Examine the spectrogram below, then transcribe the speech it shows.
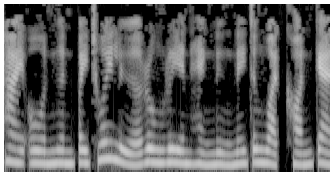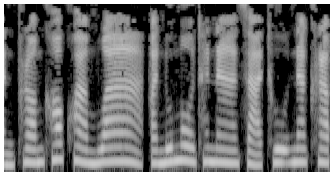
ชายโอนเงินไปช่วยเหลือโรงเรียนแห่งหนึ่งในจังหวัดขอนแก่นพร้อมข้อความว่า อนุโมทนาสาธุนะครับ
